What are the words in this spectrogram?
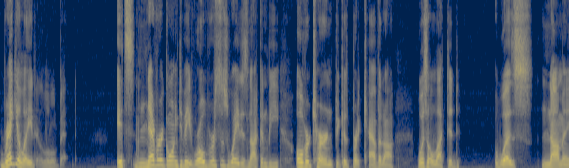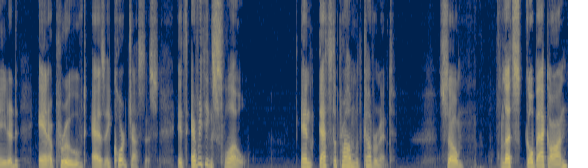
regulate it a little bit. It's never going to be. Roe versus Wade is not going to be overturned because Brett Kavanaugh was elected, was nominated, and approved as a court justice. It's everything's slow. And that's the problem with government. So let's go back on.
